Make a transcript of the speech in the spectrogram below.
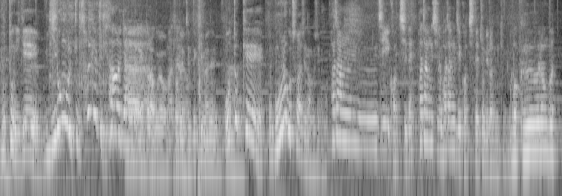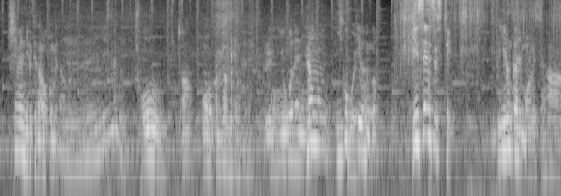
보통 이게 이런 걸 좀 설계를 좀 이상하게 하는 데가 아, 있더라고요. 맞아요. 저도 이제 느끼면은 어떻게 뭐라고 쳐야지나 보지? 화장지 거치대, 화장실 화장지 거치대 좀 이런 느낌. 뭐 그런 거 치면 이렇게 나올 겁니다. 아마. 음. 오 좋다. 어 감사합니다. 네. 그리고 요거는 향 이거 뭐예요? 띄우는 거? 인센스 스틱. 그 이름까지 모르겠어요. 아.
